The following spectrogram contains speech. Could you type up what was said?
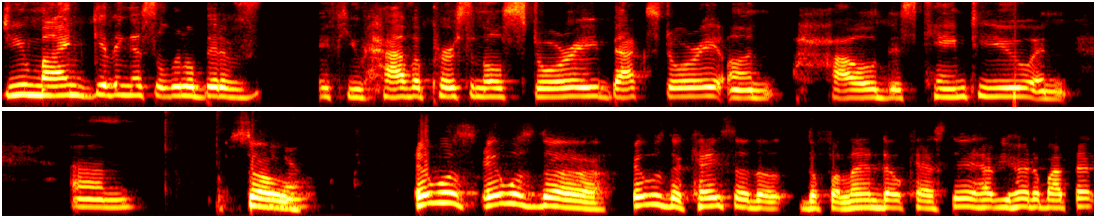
do you mind giving us a little bit of, if you have a personal story, backstory on how this came to you and Um, So you know. it was it was the it was the case of the the Philando Castile. Have you heard about that?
